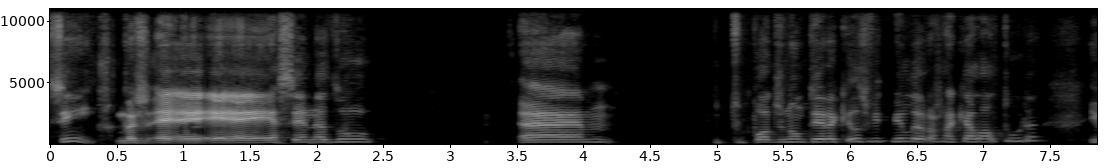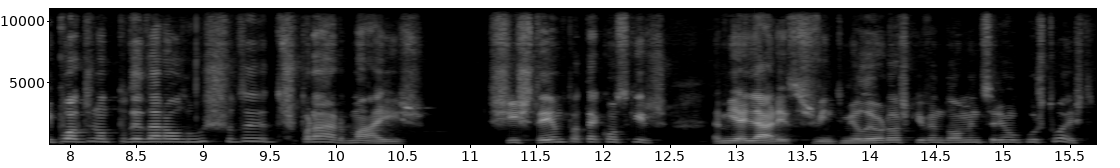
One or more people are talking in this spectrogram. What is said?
Sim, mas é, é, é, é, a cena do. Um, tu podes não ter aqueles 20 mil euros naquela altura e podes não te poder dar ao luxo de, de esperar mais X tempo até conseguires amealhar esses 20 mil euros que eventualmente seriam o custo extra.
